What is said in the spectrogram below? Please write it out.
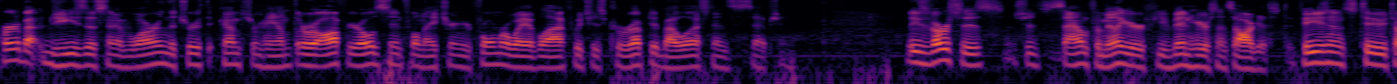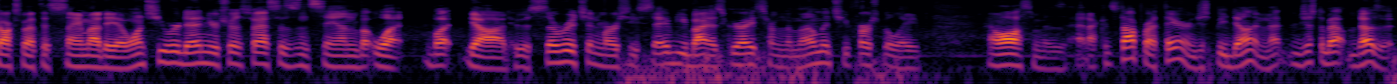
heard about Jesus and have learned the truth that comes from Him, throw off your old sinful nature and your former way of life, which is corrupted by lust and deception. These verses should sound familiar if you've been here since August. Ephesians 2 talks about this same idea. Once you were dead in your trespasses and sin, but what? But God, who is so rich in mercy, saved you by His grace from the moment you first believed. How awesome is that? I could stop right there and just be done. That just about does it.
